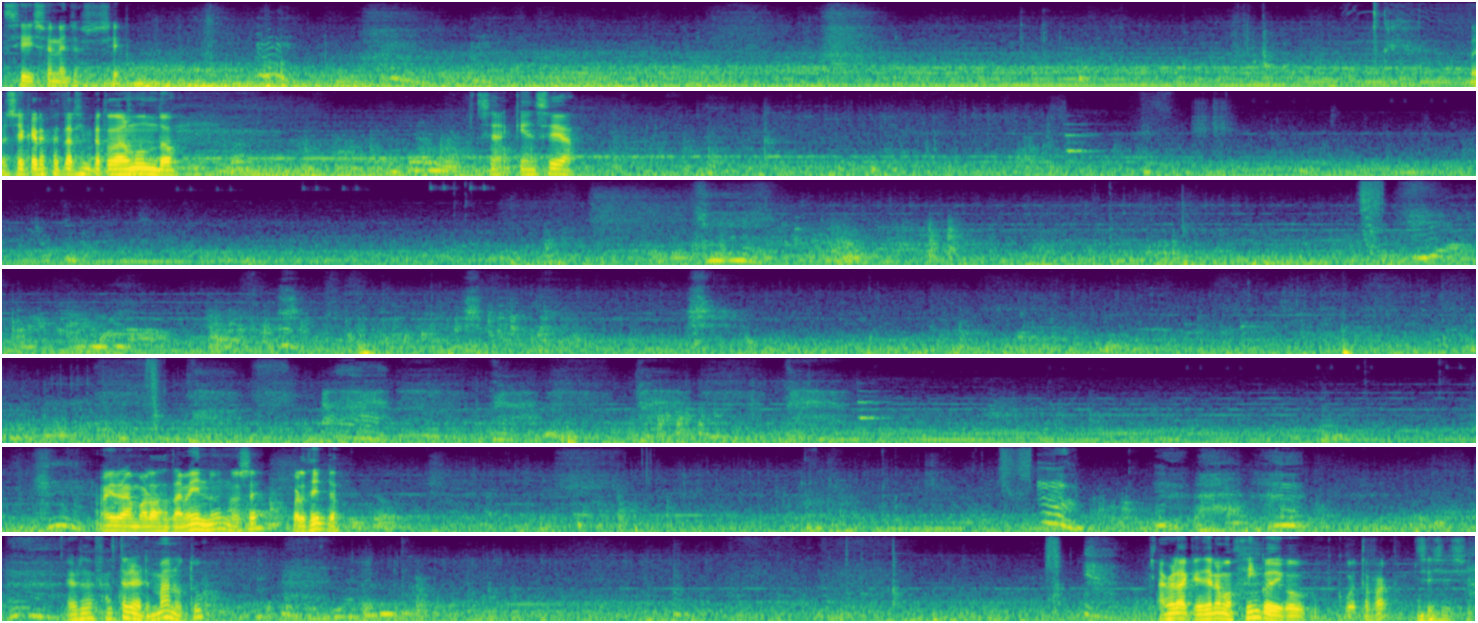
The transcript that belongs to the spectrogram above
Sí, son ellos, sí. Por eso hay que respetar siempre a todo el mundo. Sea quien sea. Hay la mordaza también, ¿no? No sé, por cierto. Es verdad, falta el hermano, tú. Es verdad que ya éramos cinco, digo, what the fuck. Sí, sí, sí.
